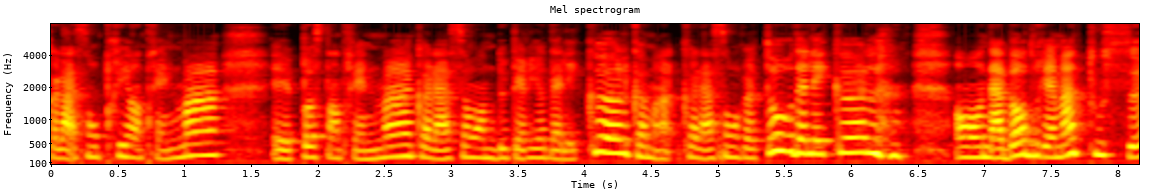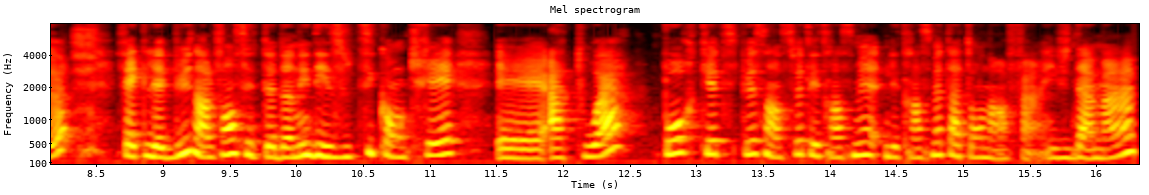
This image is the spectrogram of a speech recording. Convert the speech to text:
Collation pré-entraînement, euh, post-entraînement, collation entre deux périodes à l'école, collation retour de l'école. On aborde vraiment tout ça. Fait que le but, dans le fond, c'est de te donner des outils concrets euh, à toi pour que tu puisses ensuite les, transmettre, les transmettre à ton enfant. Évidemment,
